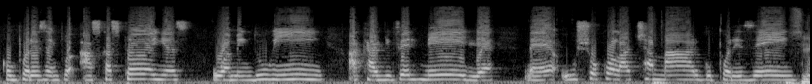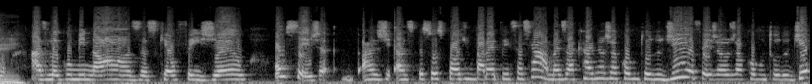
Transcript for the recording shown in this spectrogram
como por exemplo as castanhas, o amendoim, a carne vermelha, né? O chocolate amargo, por exemplo, Sim. as leguminosas, que é o feijão. Ou seja, as, as, pessoas podem parar e pensar assim: ah, mas a carne eu já como todo dia, o feijão eu já como todo dia.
